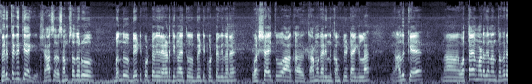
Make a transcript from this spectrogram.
ತ್ವರಿತಗತಿಯಾಗಿ ಶಾಸ, ಸಂಸದರು ಬಂದು ಭೇಟಿ ಕೊಟ್ಟೋಗಿದ್ದಾರೆ. ಎರಡು ತಿಂಗಳಾಯಿತು ಭೇಟಿ ಕೊಟ್ಟೋಗಿದ್ದಾರೆ. ವರ್ಷ ಆಯಿತು, ಆ ಕಾಮಗಾರಿ ಇನ್ನೂ ಕಂಪ್ಲೀಟ್ ಆಗಿಲ್ಲ. ಅದಕ್ಕೆ ನಾ ಒತ್ತಾಯ ಮಾಡೋದೇನಂತಂದರೆ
